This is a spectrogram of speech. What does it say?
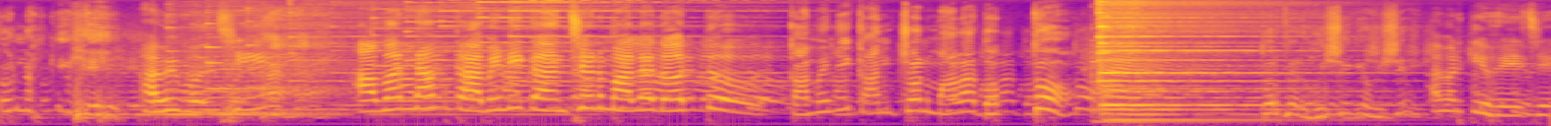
তোর নাম কি আমি বলছি আমার নাম কামিনী কাঞ্চন মালা দত্ত। কামিনী কাঞ্চন মালা দত্ত। তোর ফের হইছে গে হইছে? আমার কি হয়েছে?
